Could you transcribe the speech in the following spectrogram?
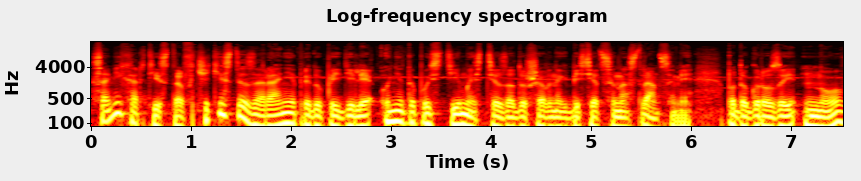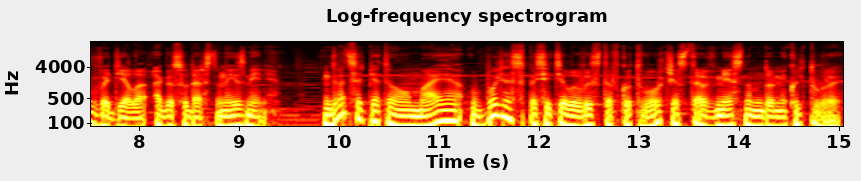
Самих артистов чекисты заранее предупредили о недопустимости задушевных бесед с иностранцами под угрозой нового дела о государственной измене. 25 мая Волес посетил выставку творчества в местном доме культуры.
